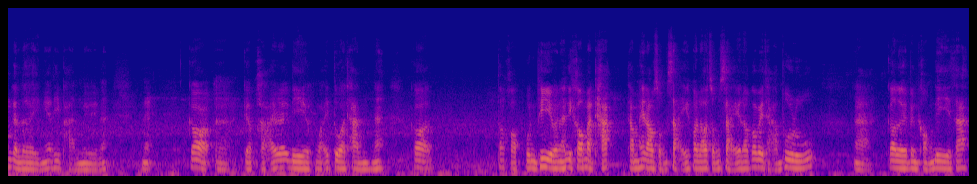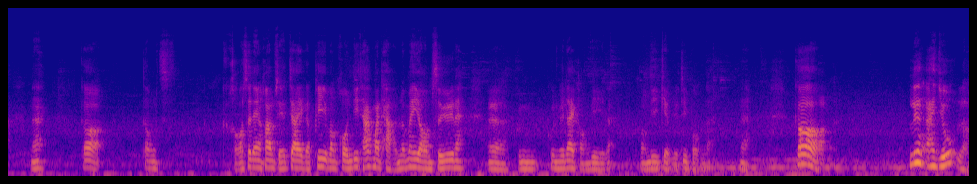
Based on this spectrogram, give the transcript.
ำกันเลยอย่างเงี้ยที่ผ่านมือนะเนี่ยก็เกือบขายไว้ดีไหวตัวทันนะก็ต้องขอบคุณพี่วันนั้นที่เขามาทักทำให้เราสงสัย พอเราสงสัยเราก็ไปถามผู้รู้อ่าก็เลยเป็นของดีซะนะก็ต้องขอแสดงความเสียใจกับพี่บางคนที่ทักมาถามแล้วไม่ยอมซื้อนะเออคุณคุณไม่ได้ของดีละของดีเก็บอยู่ที่ผมละนะก็ เรื่องอายุเหรอ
